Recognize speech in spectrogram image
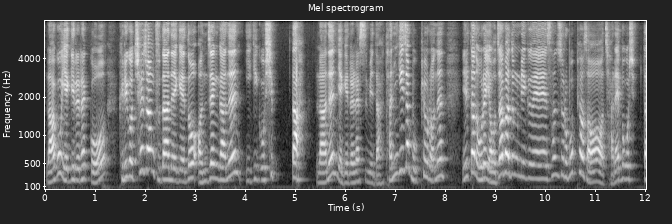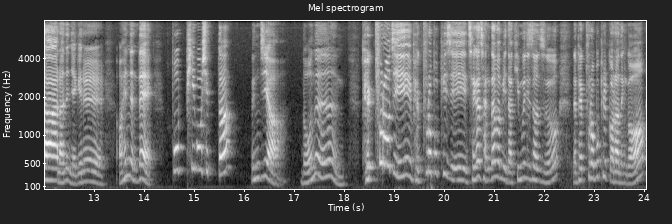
라고 얘기를 했고, 그리고 최정 구단에게도 언젠가는 이기고 싶다. 라는 얘기를 했습니다. 단기적 목표로는 일단 올해 여자 바둑 리그의 선수로 뽑혀서 잘해보고 싶다라는 얘기를 어, 했는데, 뽑히고 싶다? 은지야, 너는 100%지. 100% 뽑히지. 제가 장담합니다. 김은희 선수. 네, 100% 뽑힐 거라는 거.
